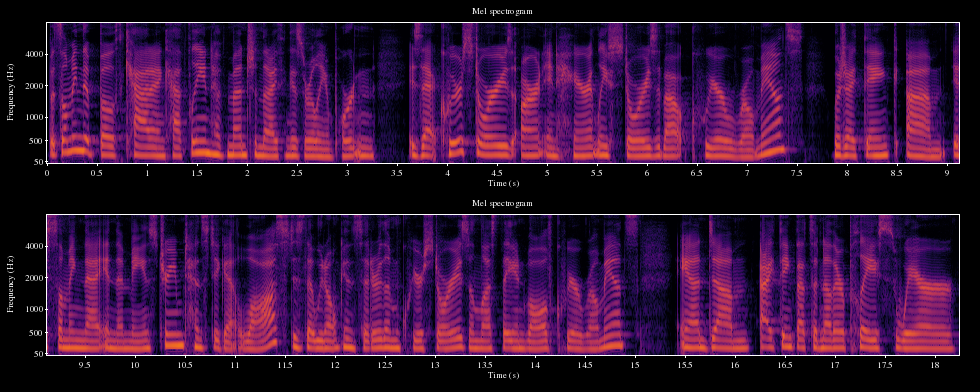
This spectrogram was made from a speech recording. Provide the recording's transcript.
But something that both Kat and Kathleen have mentioned that I think is really important is that queer stories aren't inherently stories about queer romance which I think um, is something that in the mainstream tends to get lost, is that we don't consider them queer stories unless they involve queer romance. And um, I think that's another place where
